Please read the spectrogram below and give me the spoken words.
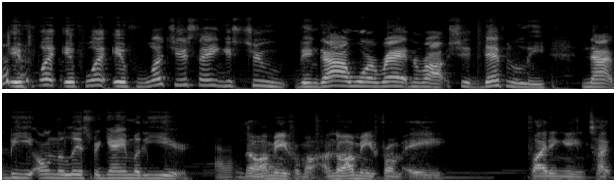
if what if what if what you're saying is true, then God War Ragnarok should definitely not be on the list for game of the year. No, I mean from a no, I mean from a fighting game type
